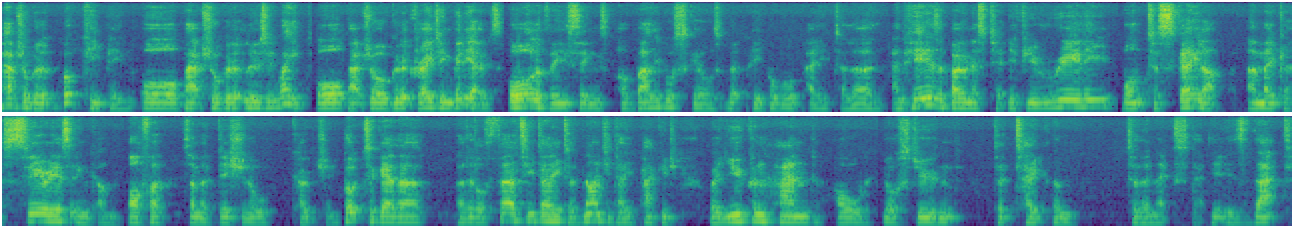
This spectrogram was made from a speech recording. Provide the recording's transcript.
Perhaps you're good at bookkeeping, or perhaps you're good at losing weight, or perhaps you're good at creating videos. All of these things are valuable skills that people will pay to learn. And here's a bonus tip. If you really want to scale up and make a serious income, offer some additional coaching. Put together a little 30 day to 90 day package where you can hand hold your student to take them to the next step. It is that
